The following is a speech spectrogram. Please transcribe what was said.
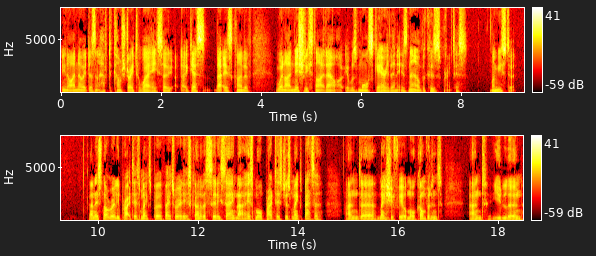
you know, I know it doesn't have to come straight away, so I guess that is kind of when I initially started out, it was more scary than it is now because practice. I'm used to it. And it's not really practice makes perfect, really. It's kind of a silly saying that. It's more practice just makes better and uh, makes you feel more confident and you learn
